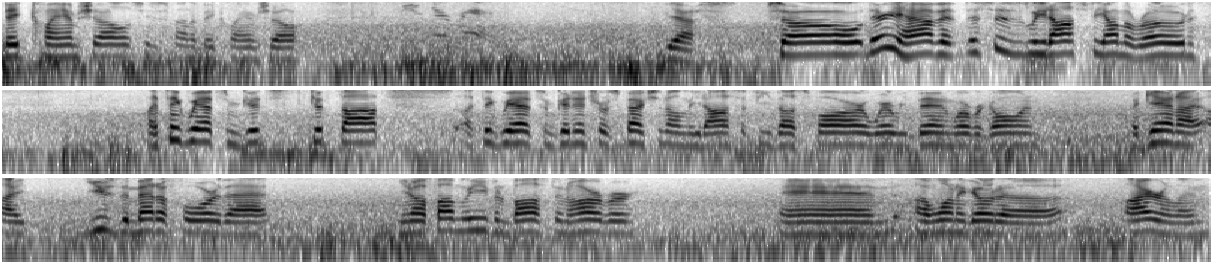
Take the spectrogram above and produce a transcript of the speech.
Big clamshells. You just found a big clamshell. These are rare. Yes. So there you have it. This is Leadosophy on the road. I think we had some good good thoughts. I think we had some good introspection on Leadosophy thus far, where we've been, where we're going. Again, I, I use the metaphor that, you know, if I'm leaving Boston Harbor and I want to go to Ireland,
